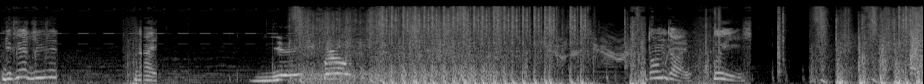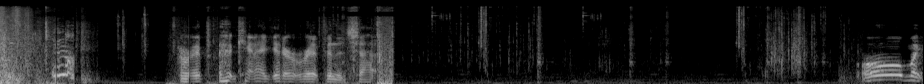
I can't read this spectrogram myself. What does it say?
Defuse, defuse. Nice. Yay, bro. Don't die, please. Rip. Can I get a rip in the chat? Oh my.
